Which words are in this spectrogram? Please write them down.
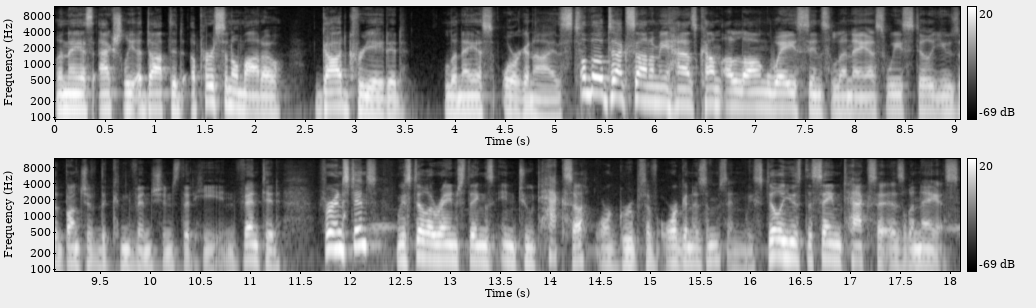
Linnaeus actually adopted a personal motto, God created, Linnaeus organized. Although taxonomy has come a long way since Linnaeus, we still use a bunch of the conventions that he invented. For instance, we still arrange things into taxa, or groups of organisms, and we still use the same taxa as Linnaeus.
